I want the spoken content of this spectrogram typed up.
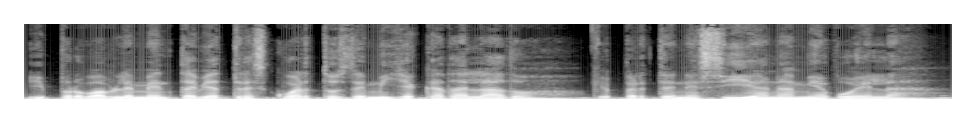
y probablemente había tres cuartos de milla a cada lado que pertenecían a mi abuela.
